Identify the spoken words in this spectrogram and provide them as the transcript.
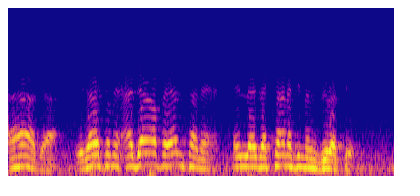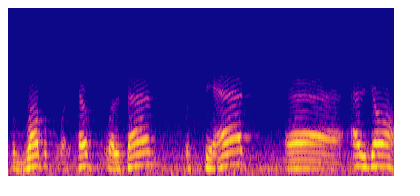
هذا. إذا سمع عداء فيمتنع إلا إذا كان في منزلته. الضبط والحفظ والفهم واستيعاب آه الجواب.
